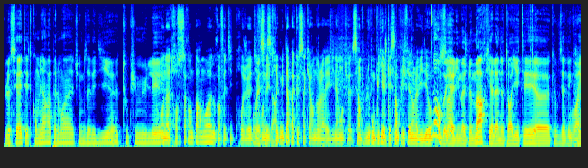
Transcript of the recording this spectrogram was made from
Le CA était de combien, rappelle-moi Tu nous avais dit euh, tout cumulé? On a 350 par mois, donc en fait, ils te projettent, ils font des trucs, mais t'as pas que ça qui rentre dans là. Évidemment, tu vois, c'est un peu plus compliqué, je l'ai simplifié dans la vidéo. Non, bah, il y a l'image de marque, il y a la notoriété euh, que vous avez créée,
